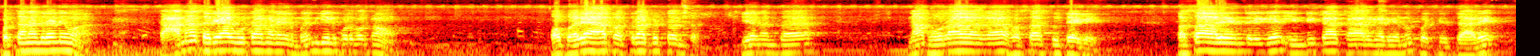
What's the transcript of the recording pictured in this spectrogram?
ಕೊಡ್ತಾನಂದ್ರೆ ನೀವು. ತಾನ ಸರಿಯಾಗಿ ಊಟ ಮಾಡಿದ್ರೆ ಮಂದಿಗೆ ಏನು ಕೊಡ್ಬೇಕು ಅವ? ಆ ಪತ್ರ ಬಿಟ್ಟಂತ. ಏನಂತ? ನಮ್ಮ ಊರಾಗ ಹೊಸ ಸುದ್ದಿ ಆಗೈತಿ. ಹೊಸ ಹಳೆಯಂದ್ರಿಗೆ ಇಂಡಿಕಾ ಕಾರ್ ಗಾಡಿಯನ್ನು ಕೊಟ್ಟಿದ್ದಾರೆ.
